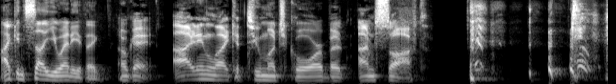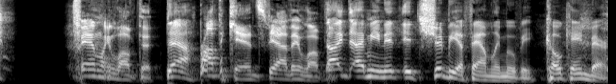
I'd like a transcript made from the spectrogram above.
I can sell you anything. Okay, I didn't like it too much gore, but I'm soft. Family loved it. Yeah, brought the kids. Yeah, they loved it. I, I mean, it, it should be a family movie. Cocaine Bear,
